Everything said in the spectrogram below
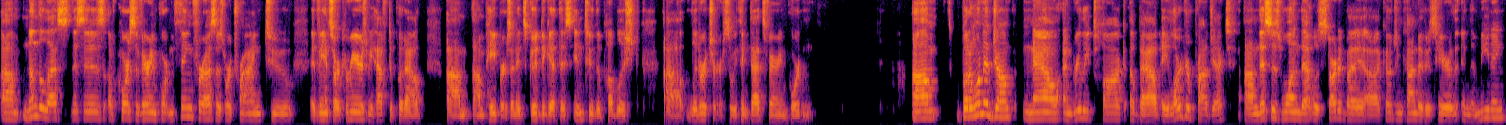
Um, nonetheless, this is, of course, a very important thing for us as we're trying to advance our careers. We have to put out um, um, papers, and it's good to get this into the published uh, literature. So we think that's very important. Um, but I want to jump now and really talk about a larger project. Um, this is one that was started by uh, Kojun Kanda, who's here in the meeting,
